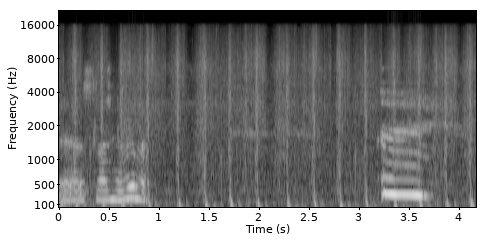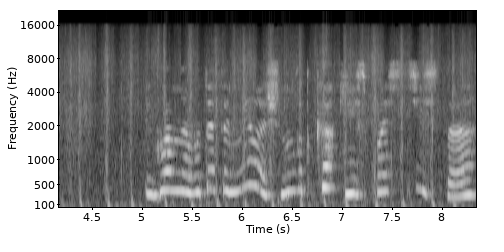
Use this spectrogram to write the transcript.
э, сложный выбор. И главное, вот эта мелочь, ну вот как ей спастись-то, а?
